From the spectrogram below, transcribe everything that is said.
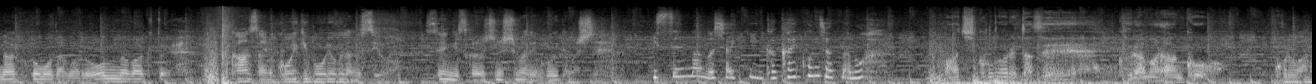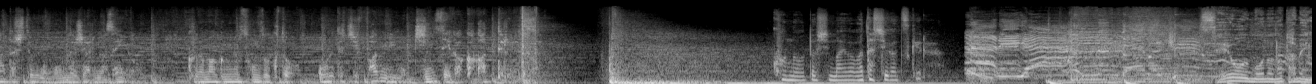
泣く子も黙る女バクトや。関西の広域暴力団ですよ。先月からうちの島で動いてまして。1000万の借金抱え込んじゃったの。待ち焦がれたぜ倉間蘭子。これはあなた一人の問題じゃありませんよ鞍馬組の存続と俺たちファミリーの人生がかかってるんです。この落とし前は私がつける。背負う者のために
